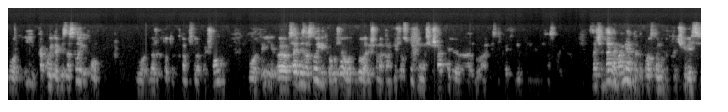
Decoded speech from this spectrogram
Вот, и какую-то бизнес-логику Вот, даже кто-то к нам сюда пришел. Вот, и вся бизнес-логика уже вот была решена там Visual Studio на C-Sharp была написана. Значит, в данный момент это просто мы подключились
